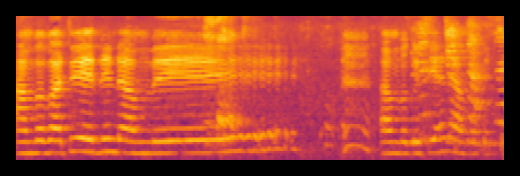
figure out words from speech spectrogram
അമ്പ പാത്ത് വരുന്നുണ്ട്. അമ്പേ. അമ്പക്കുട്ടിയാണ് അമ്പക്കുട്ടി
